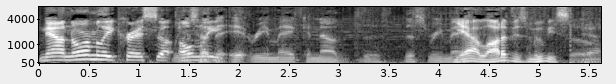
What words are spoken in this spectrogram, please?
now, normally, Chris, uh, We just only. had the It remake, and now the, this remake. Yeah, a lot of his movies. So Yeah.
